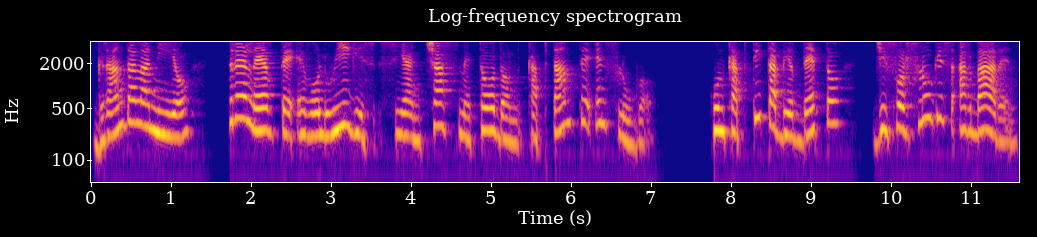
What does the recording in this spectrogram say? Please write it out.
Granda lanio tre lerte evoluigis sian chas metodon captante en flugo. Cun captita birdeto, gi forflugis arbaren,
